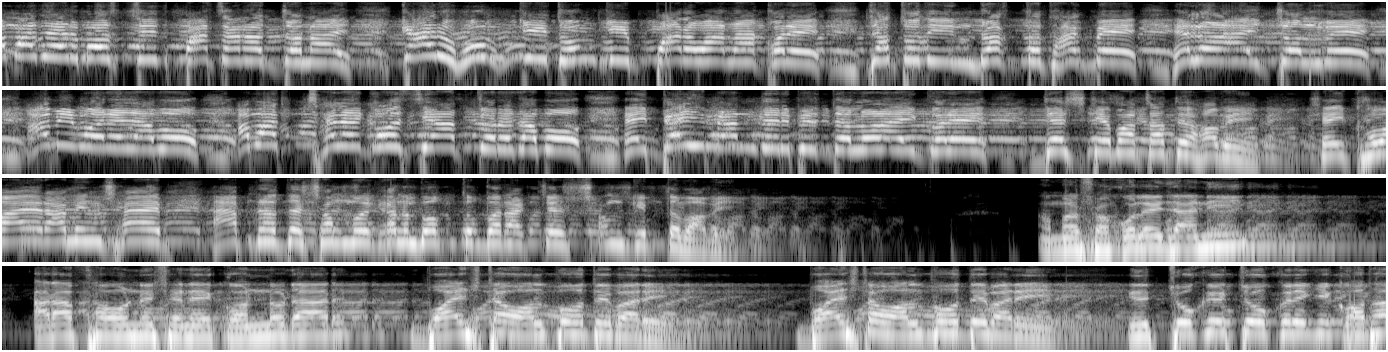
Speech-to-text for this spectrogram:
আমাদের মসজিদ বাঁচানোর জন্য কার হুমকি ধুমকি পারোয়া না করে যতদিন রক্ত থাকবে, এ লড়াই চলবে। আমি মরে যাব, আমার ছেলেকে ওসিয়াত করে যাব এই বেঈমানদের বিরুদ্ধে লড়াই করে দেশকে বাঁচাতে হবে। সেই খোয়ায়ের আমিন সাহেব আপনাদের সম্মুখে বক্তব্য রাখছে সংক্ষিপ্তভাবে। আমরা সকলেই জানি আরাফ ফাউন্ডেশনের কর্ণধার বয়সটা অল্প হতে পারে। বয়সটা অল্প হতে পারে, কিন্তু চোখে চোখ রেখে কথা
